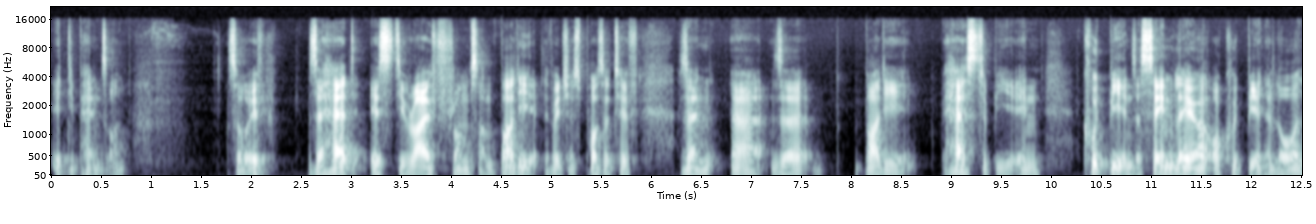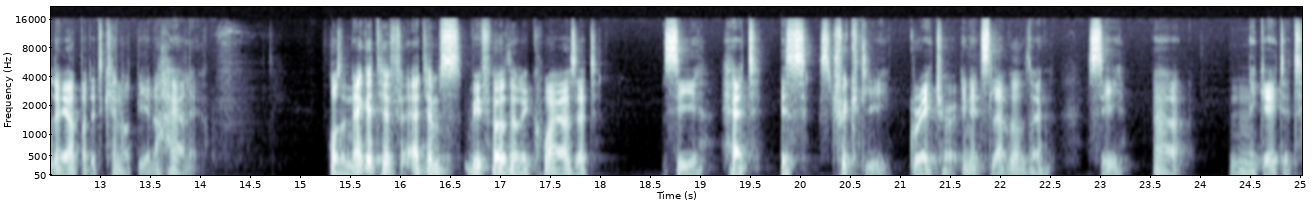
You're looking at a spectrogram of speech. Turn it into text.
it depends on. So if the head is derived from some body which is positive, then uh, the body has to be in could be in the same layer or could be in a lower layer, but it cannot be in a higher layer. For the negative atoms, we further require that the head is strictly greater in its level than the uh, negated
